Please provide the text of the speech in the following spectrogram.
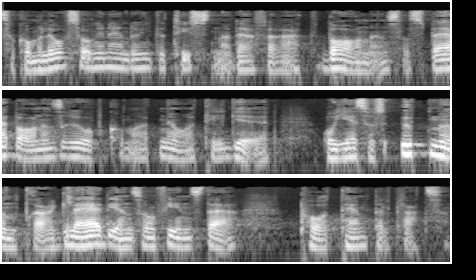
så kommer lovsången ändå inte tystna därför att barnens och spädbarnens rop kommer att nå till Gud och Jesus uppmuntrar glädjen som finns där på tempelplatsen.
